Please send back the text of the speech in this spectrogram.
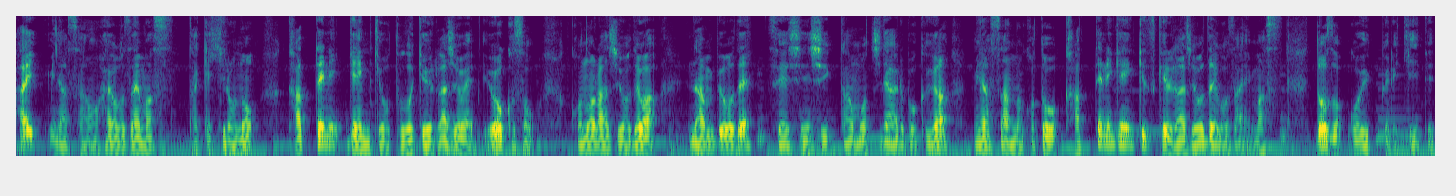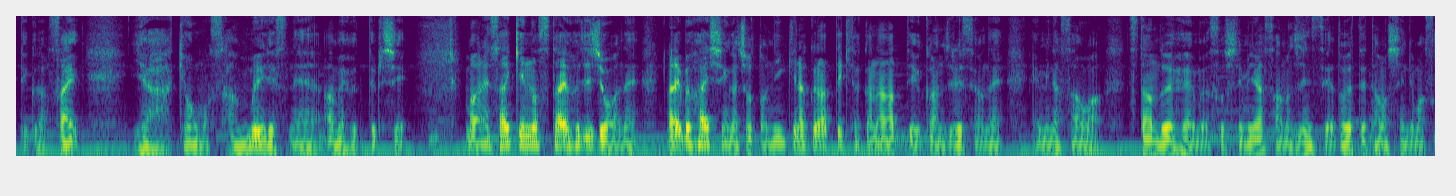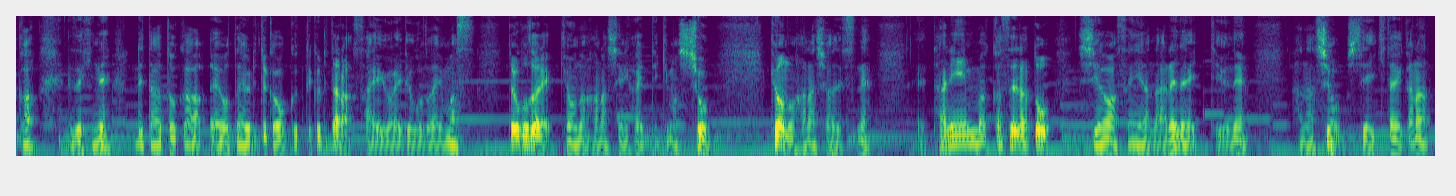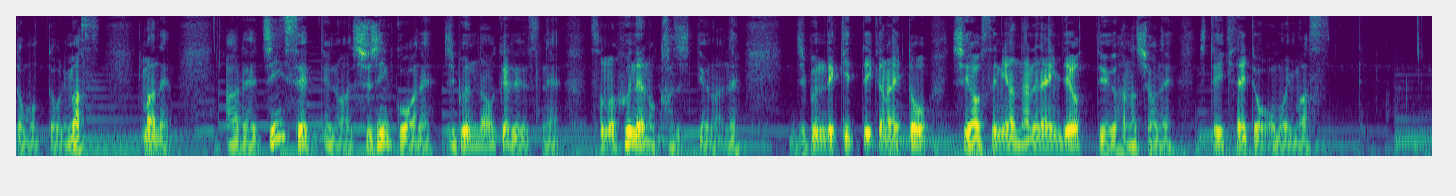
はい、皆さんおはようございます。竹弘の勝手に元気を届けるラジオへようこそ。このラジオでは難病で精神疾患持ちである僕が皆さんのことを勝手に元気づけるラジオでございます。どうぞごゆっくり聞いていってください。いやー、今日も寒いですね。雨降ってるし。まあね、最近のスタイフ事情はね、ライブ配信がちょっと人気なくなってきたかなっていう感じですよね。え皆さんはスタンド FM、そして皆さんの人生どうやって楽しんでますか？ぜひね、レターとか、えお便りとか送ってくれたら幸いでございます。ということで、今日の話に入っていきましょう。今日の話はですね、他人任せだと幸せにはなれないっていうね、話をしていきたいかなと思っております。まあね、あれ、人生っていうのは主人公がね、自分なわけでですね、その船の舵っていうのはね、自分で切っていかないと幸せにはなれないんだよっていう話をね、していきたいと思います。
